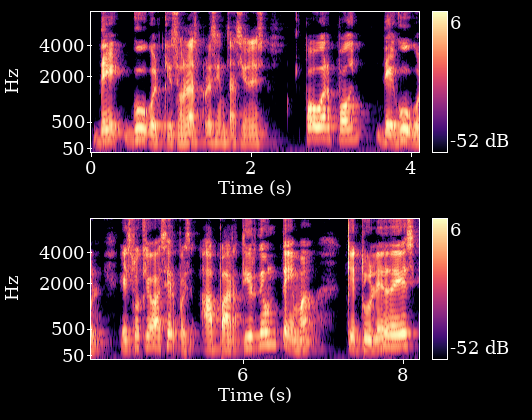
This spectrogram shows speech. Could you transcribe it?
de Google, que son las presentaciones PowerPoint de Google. ¿Esto qué va a hacer? Pues a partir de un tema que tú le des,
